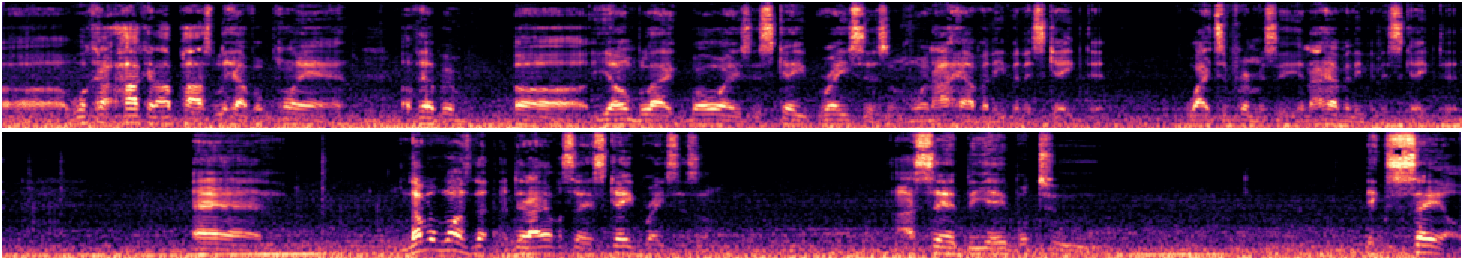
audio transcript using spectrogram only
uh, what how can I possibly have a plan of helping uh, young black boys escape racism when I haven't even escaped it? white supremacy, and I haven't even escaped it. And never once did I ever say escape racism. I said be able to excel,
